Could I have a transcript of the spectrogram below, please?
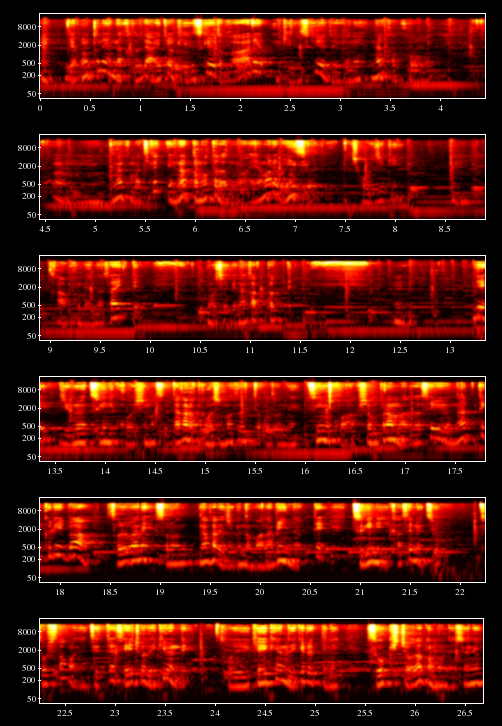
うん、で本当ねなんかそれで相手を傷つけるとかあれ傷つけるというかねなんかこう、うん、なんか間違ってんなと思ったら、まあ、謝ればいいんですよ。正直に、うん、あごめんなさいって。申し訳なかったって、うん、で自分は次にこうします。だからこうしますってことをね次にこうアクションプランまで出せるようになってくればそれはねその中で自分の学びになって次に活かせるんですよ。そうした方がね絶対成長できるんでそういう経験できるってねすごく貴重だと思うんですよね。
